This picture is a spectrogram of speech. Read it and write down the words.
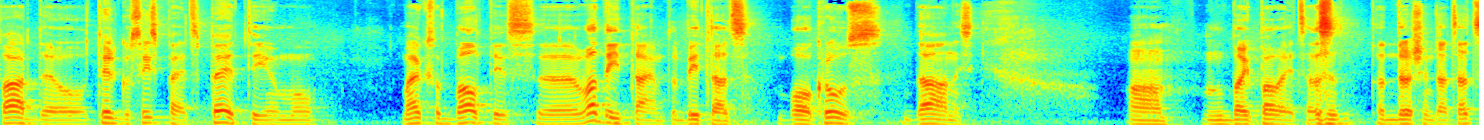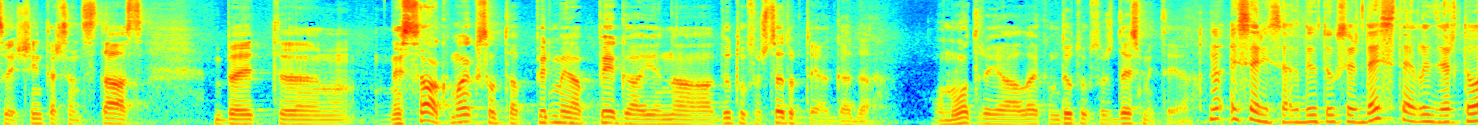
pārdevu tirgus izpētes pētījumu Microsoft Baltijas eh, vadītājiem. Tur bija tāds Bokrūs, Dānis. Baigi paveicās. Tad droši vien tāds atsevišķs interesants stāsts. Bet um, es sāku Microsoftā pirmajā piegājienā 2004. gadā. Un otrajā, laikam, 2010. Nu, es arī sāku 2010. līdz ar to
